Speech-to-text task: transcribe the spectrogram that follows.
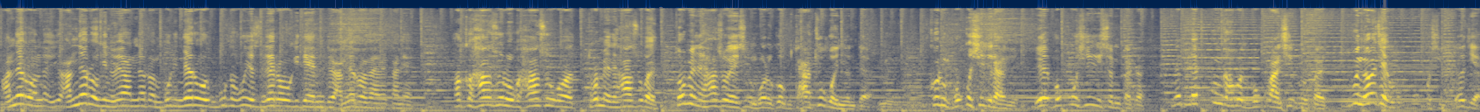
안 내려온다. 이거 안 내려오긴 왜 안 내려오? 물이 내려 물은 위에서 내려오게 되는데 안 내려오나 하니까 아그 하수로 그 하수가 도면에 하수가 도면에 하수가 있으면 뭐를 그거 다 죽어 있는데 네. 그럼 복구 시기라기. 예, 복구 시기 있습니까? 몇분 가고 복구 안 시키고 그 이번 어제 복구 시기 어제.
